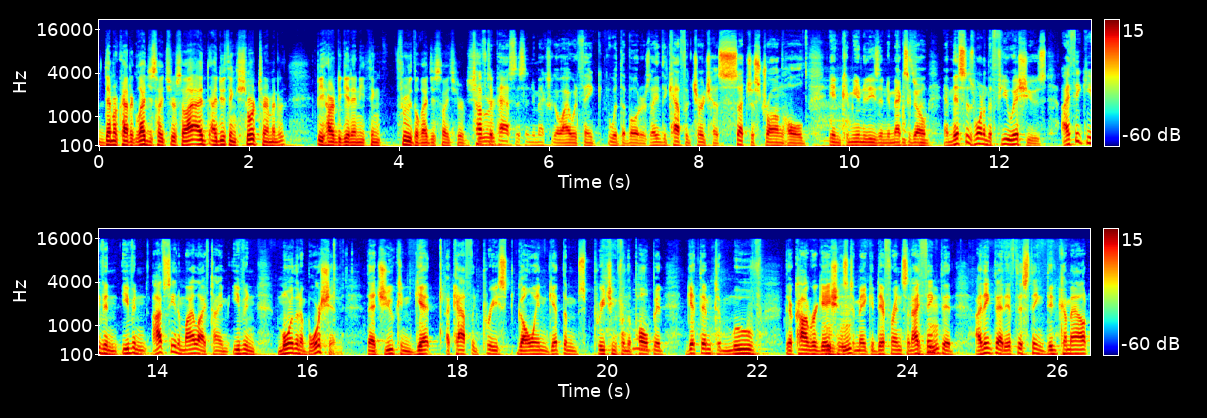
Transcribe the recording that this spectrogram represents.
the Democratic legislature. So I, I do think short term it be hard to get anything through the legislature. Tough sure. to pass this in New Mexico, I would think, with the voters. I think the Catholic Church has such a stronghold in communities in New Mexico, and this is one of the few issues. I think even even I've seen in my lifetime even more than abortion that you can get a Catholic priest going, get them preaching from the pulpit, get them to move their congregations mm -hmm. to make a difference. And I mm -hmm. think mm-hmm. that I think that if this thing did come out,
